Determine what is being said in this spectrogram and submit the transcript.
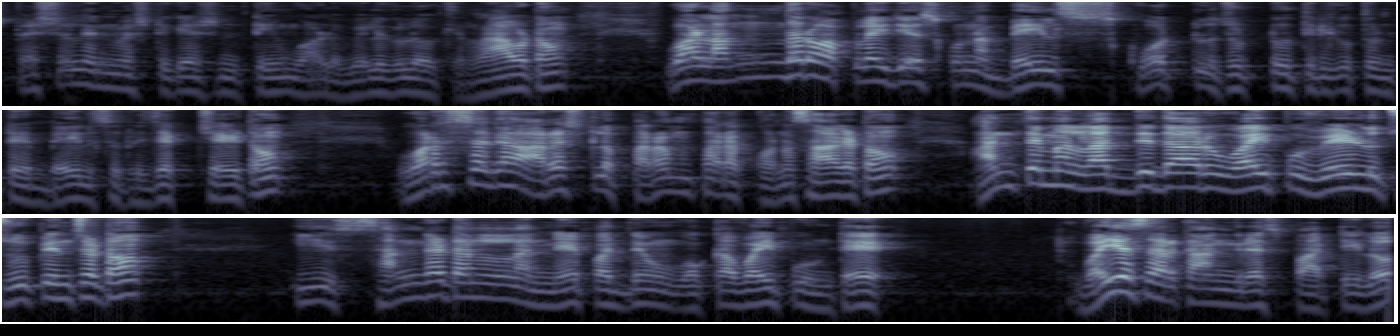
స్పెషల్ ఇన్వెస్టిగేషన్ టీం వాళ్ళు వెలుగులోకి రావటం వాళ్ళందరూ అప్లై చేసుకున్న బెయిల్స్ కోర్టుల చుట్టూ తిరుగుతుంటే బెయిల్స్ రిజెక్ట్ చేయటం వరుసగా అరెస్టుల పరంపర కొనసాగటం అంతిమ లబ్ధిదారు వైపు వేళ్ళు చూపించటం ఈ సంఘటనల నేపథ్యం ఒకవైపు ఉంటే వైఎస్ఆర్ కాంగ్రెస్ పార్టీలో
